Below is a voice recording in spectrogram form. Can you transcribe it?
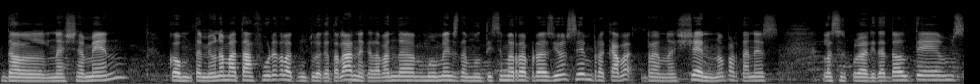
del naixement com també una metàfora de la cultura catalana, que davant de moments de moltíssima repressió sempre acaba renaixent, no? Per tant, és la circularitat del temps,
